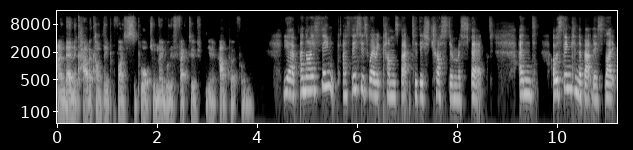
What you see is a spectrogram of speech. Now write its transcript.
and then the, how the company provides the support to enable the effective, you know, output from them. Yeah, and I think uh, this is where it comes back to this trust and respect. And I was thinking about this, like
